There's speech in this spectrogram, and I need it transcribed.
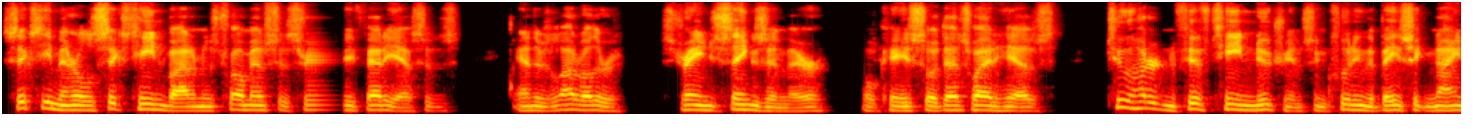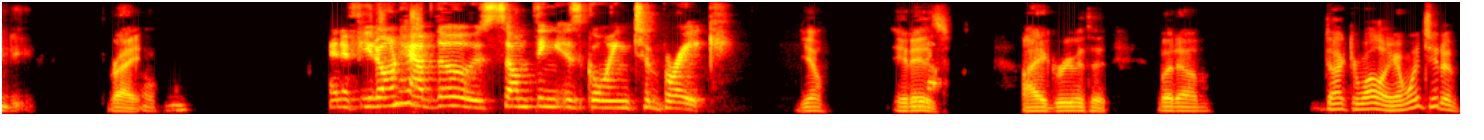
60 minerals 16 vitamins 12 acids 3 fatty acids and there's a lot of other strange things in there okay so that's why it has 215 nutrients including the basic 90 Right. Mm-hmm. And if you don't have those, something is going to break. Yeah, it is. Yeah. I agree with it. But um, Dr. Wallach, I want you to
